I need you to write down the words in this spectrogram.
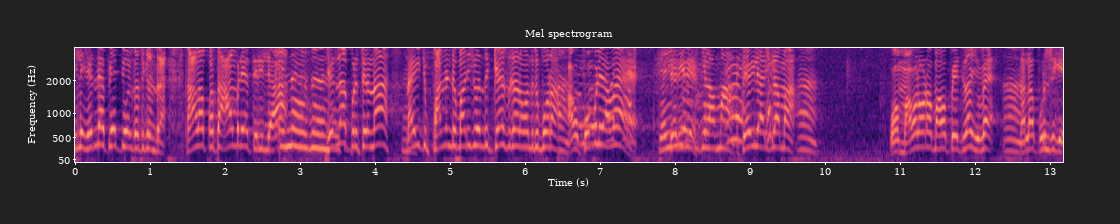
இல்ல என்ன பேத்தி வளர்த்து வச்சுக்கிறேன்ற நாளா பார்த்தா ஆம்பளையா தெரியல என்ன பிரச்சனைனா நைட்டு பன்னெண்டு மணிக்கு வந்து கேஸுக்காரன் வந்துட்டு போறான். அவ பொம்பளை அவ Daily சரி இரு. அடிக்கலாமா? உன் மவளோட மவ பேச்சு தான் இவன். நல்லா புரிஞ்சுக்க.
